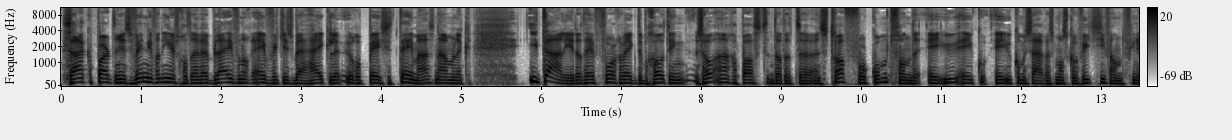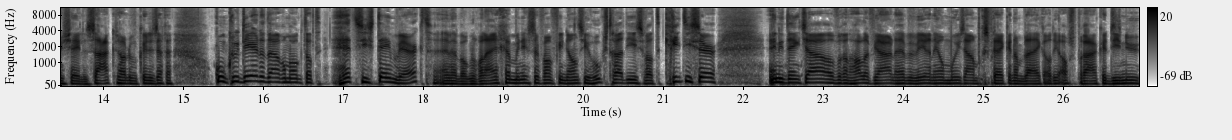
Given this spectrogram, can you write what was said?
zakenpartner is Wendy van Ierschot. En wij blijven nog eventjes bij heikele Europese thema's. Namelijk Italië. Dat heeft vorige week de begroting zo aangepast dat het eh, een straf voorkomt van de EU. EU-commissaris Moscovici van Financiële Zaken, zouden we kunnen zeggen concludeerde daarom ook dat het systeem werkt. En we hebben ook nog een eigen minister van Financiën, Hoekstra, die is wat kritischer. En die denkt, ja, over een half jaar dan hebben we weer een heel moeizaam gesprek. En dan blijken al die afspraken die nu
